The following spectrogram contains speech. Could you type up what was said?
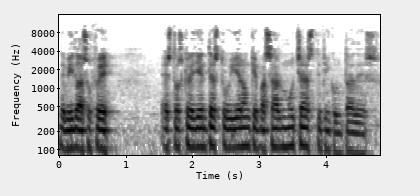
debido a su fe. Estos creyentes tuvieron que pasar muchas dificultades.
